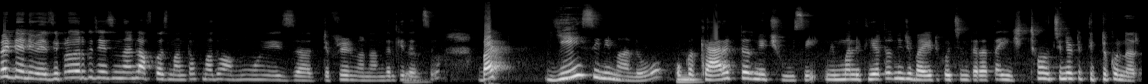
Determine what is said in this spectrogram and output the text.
బట్ ఎనీవేస్ ఇప్పటి వరకు చేసిన దాంట్లో of course month of Madhu Ammu is different మన అందరికీ తెలుసు. బట్ ఏ సినిమాలో ఒక Hmm. క్యారెక్టర్ని చూసి మిమ్మల్ని థియేటర్ నుంచి బయటకు వచ్చిన తర్వాత ఇష్టం వచ్చినట్టు తిట్టుకున్నారు?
